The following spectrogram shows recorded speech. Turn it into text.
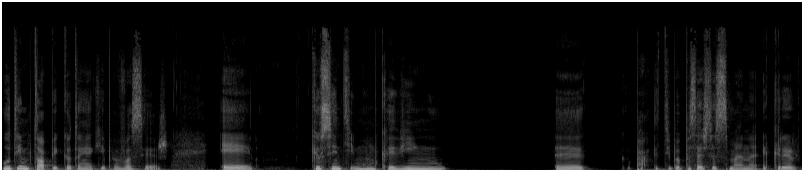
O último tópico que eu tenho aqui para vocês é que eu senti-me um bocadinho. Uh, pá, tipo, eu passei esta semana a querer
